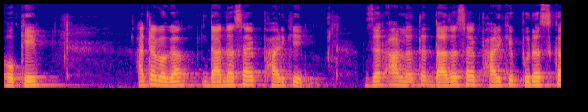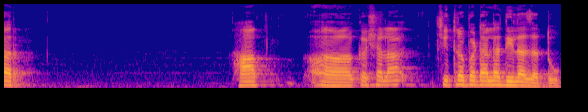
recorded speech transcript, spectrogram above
ओके. आता बघा दादासाहेब फाळके जर आलं तर दादासाहेब फाळके पुरस्कार हा कशाला चित्रपटाला दिला जातो.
